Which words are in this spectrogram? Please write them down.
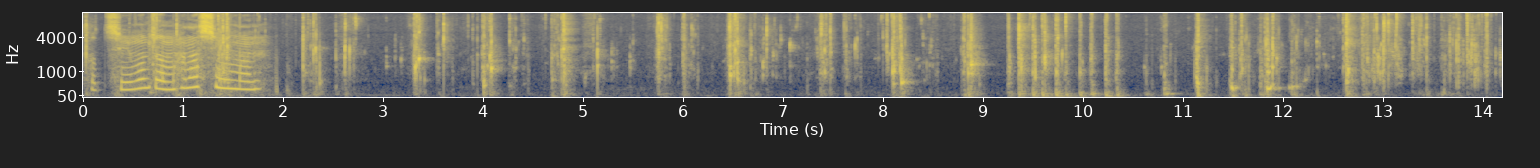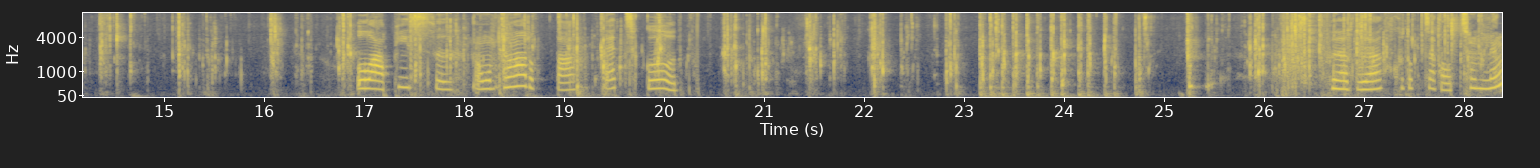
저 질문 좀 하나씩만. 우와, 피스. 너무 평화롭다. That's good. 뭐야 뭐야 구독자가 5천명?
